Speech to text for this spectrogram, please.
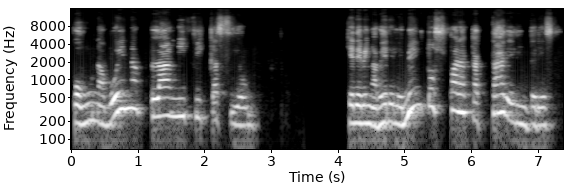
con una buena planificación, que deben haber elementos para captar el interés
